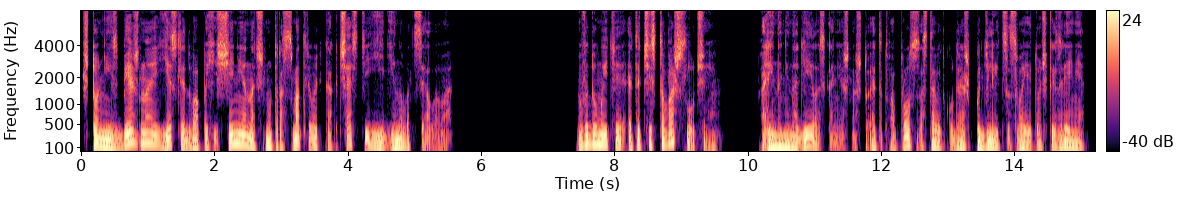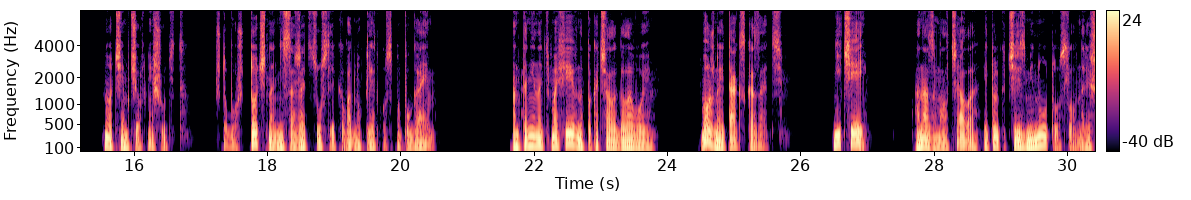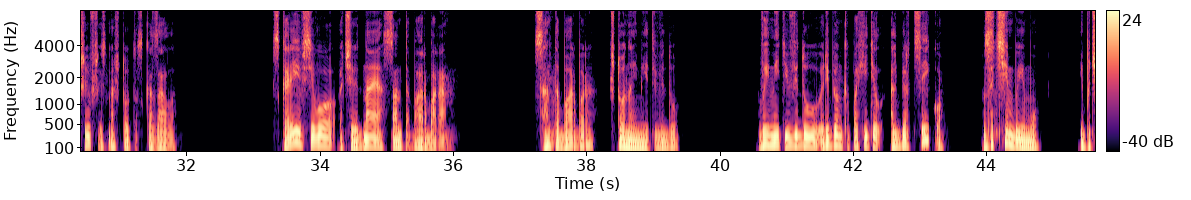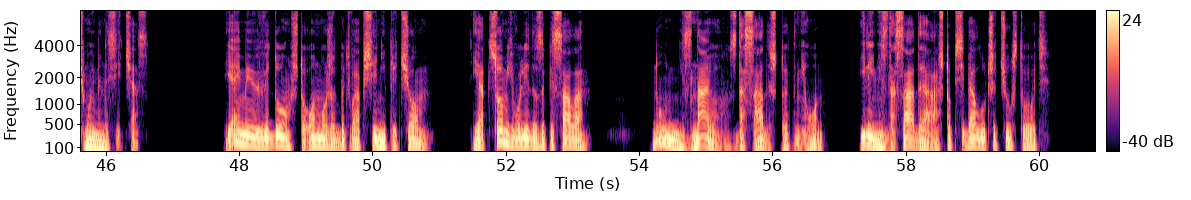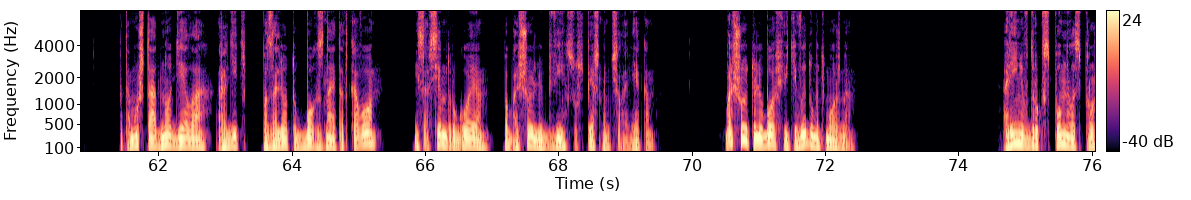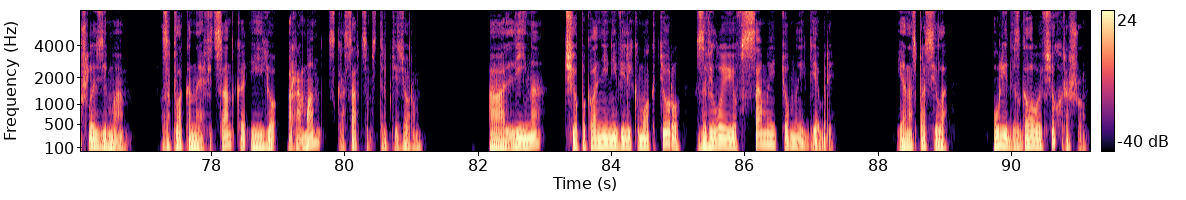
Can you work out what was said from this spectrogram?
Что неизбежно, если два похищения начнут рассматривать как части единого целого. Вы думаете, это чисто ваш случай? Арина не надеялась, конечно, что этот вопрос заставит Кудряш поделиться своей точкой зрения, но чем черт не шутит чтобы уж точно не сажать суслика в одну клетку с попугаем. Антонина Тимофеевна покачала головой. Можно и так сказать. Ничей. Она замолчала и только через минуту, словно решившись на что-то, сказала. Скорее всего, очередная Санта-Барбара. Санта-Барбара? Что она имеет в виду? Вы имеете в виду, ребенка похитил Альберт Сейко? Зачем бы ему? И почему именно сейчас? Я имею в виду, что он может быть вообще ни при чем. И отцом его Лида записала... Ну, не знаю, с досады, что это не он. Или не с досады, а чтоб себя лучше чувствовать. Потому что одно дело — родить по залету бог знает от кого, и совсем другое — по большой любви с успешным человеком. Большую-то любовь ведь и выдумать можно. Арине вдруг вспомнилась прошлая зима, заплаканная официантка и ее роман с красавцем-стриптизером. А Лина, чье поклонение великому актеру завело ее в самые темные дебри. И она спросила, «У Лиды с головой все хорошо?»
